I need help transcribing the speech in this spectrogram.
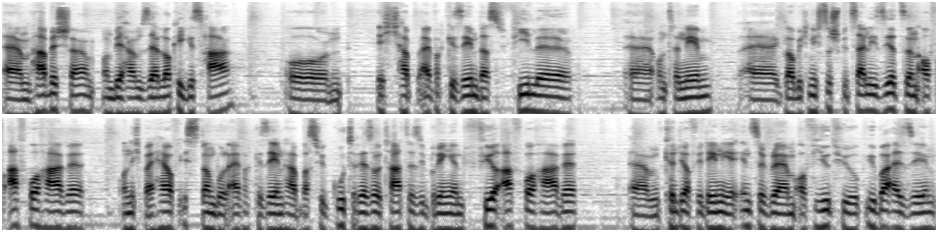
ähm, Habischer und wir haben sehr lockiges Haar und ich habe einfach gesehen, dass viele äh, Unternehmen, äh, glaube ich, nicht so spezialisiert sind auf Afrohaare und ich bei Hair of Istanbul einfach gesehen habe, was für gute Resultate sie bringen für Afrohaare. Ähm, könnt ihr auf denen ihr Instagram, auf YouTube, überall sehen,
